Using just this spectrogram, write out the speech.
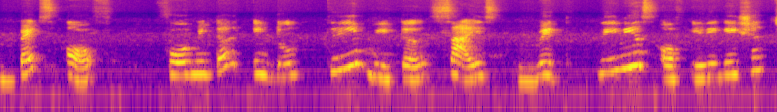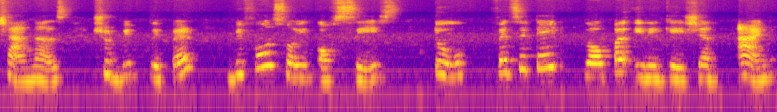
Beds of 4 meter into 3 meter size with previous of irrigation channels should be prepared before sowing of seeds to facilitate proper irrigation and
